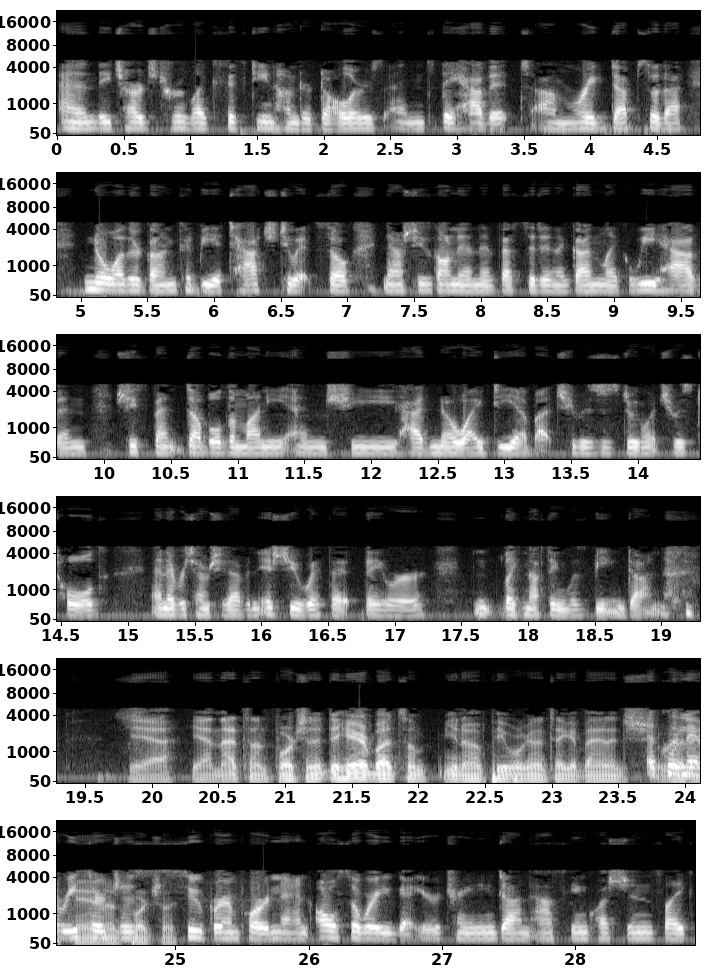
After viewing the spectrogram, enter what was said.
and they charged her like fifteen hundred dollars, and they have it um, rigged up so that no other gun could be attached to it. So now she's gone and invested in a gun like we have, and she spent double the money, and she had no idea, but she was just doing what she was told. And every time she'd have an issue with it, they were like nothing was being done. Yeah, yeah, and that's unfortunate to hear, but some, you know, people are going to take advantage. Equipment research can, is super important, and also where you get your training done, asking questions like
